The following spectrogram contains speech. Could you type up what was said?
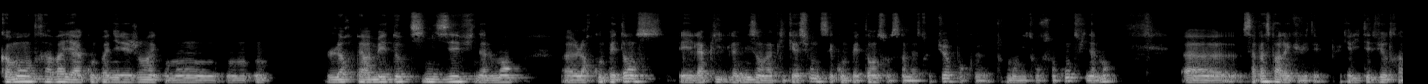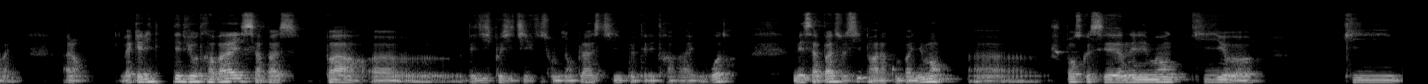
comment on travaille à accompagner les gens et comment on, leur permet d'optimiser finalement leurs compétences et la mise en application de ces compétences au sein de la structure pour que tout le monde y trouve son compte finalement. ça passe par la QVT, la qualité de vie au travail. Alors, la qualité de vie au travail, ça passe par des dispositifs qui sont mis en place, type télétravail ou autre mais ça passe aussi par l'accompagnement. Euh, je pense que c'est un élément qui, euh, qui,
